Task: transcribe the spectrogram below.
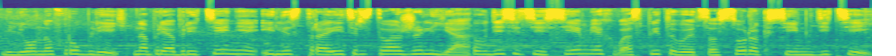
миллионов рублей на приобретение или строительство жилья. В 10 семьях воспитывается 47 детей.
